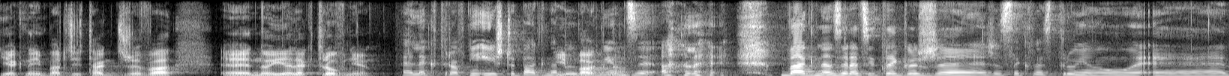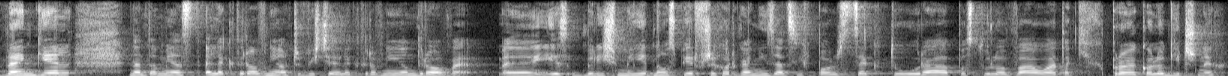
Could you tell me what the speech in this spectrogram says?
jak najbardziej tak, drzewa, e, no i elektrownie. Elektrownie i jeszcze bagna I były bagna. pomiędzy, ale bagna z racji tego, że, że sekwestrują e, węgiel, natomiast elektrownie, oczywiście elektrownie jądrowe. E, jest, byliśmy jedną z pierwszych organizacji w Polsce, która postulowała, takich proekologicznych,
